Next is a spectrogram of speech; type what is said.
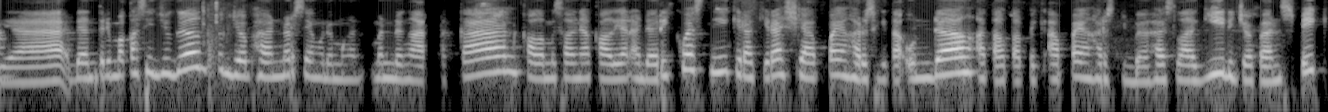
Iya, dan terima kasih juga untuk Job Hunters yang udah mendengarkan. Kalau misalnya kalian ada request nih, kira-kira siapa yang harus kita undang atau topik apa yang harus dibahas lagi di Job Speak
